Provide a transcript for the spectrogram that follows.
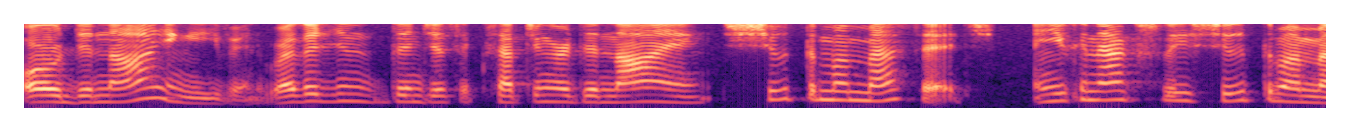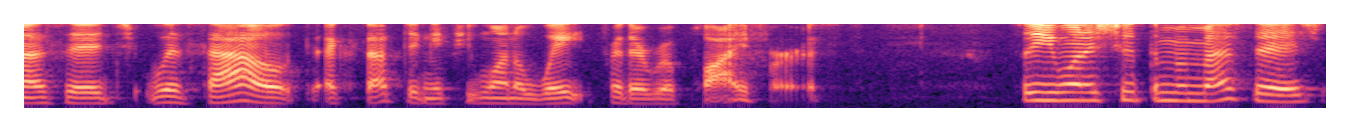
or denying, even rather than, just accepting or denying, shoot them a message. And you can actually shoot them a message without accepting if you want to wait for their reply first. So you want to shoot them a message,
